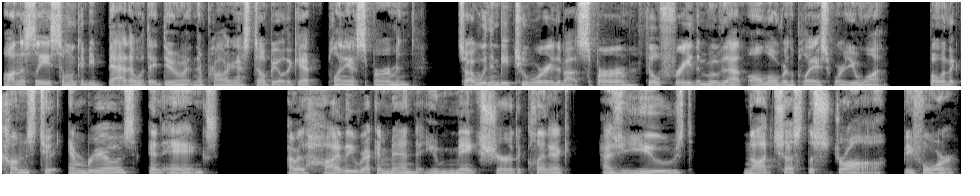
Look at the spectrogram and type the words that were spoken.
Honestly, someone could be bad at what they do and they're probably going to still be able to get plenty of sperm. And so I wouldn't be too worried about sperm. Feel free to move that all over the place where you want. But when it comes to embryos and eggs, I would highly recommend that you make sure the clinic has used not just the straw before,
